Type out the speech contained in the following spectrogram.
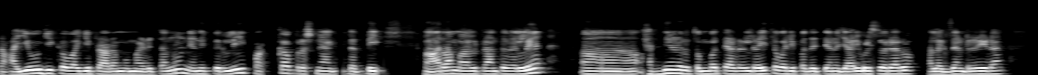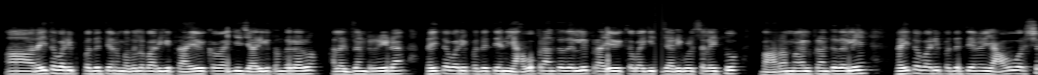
ಪ್ರಾಯೋಗಿಕವಾಗಿ ಪ್ರಾರಂಭ ಮಾಡಿತಾನು ನೆನಪಿರಲಿ, ಪಕ್ಕಾ ಪ್ರಶ್ನೆ ಆಗ್ತತಿ. ಬಾರಾಮಹಲ್ ಪ್ರಾಂತದಲ್ಲಿ, ಆ ಹದಿನೇಳುನೂರ ತೊಂಬತ್ತೆರಡರಲ್ಲಿ ರೈತವಾರಿ ಪದ್ಧತಿಯನ್ನು ಜಾರಿಗೊಳಿಸೋರು ಯಾರು? ಅಲೆಕ್ಸಾಂಡರ್ ರೀಡ. ರೈತವಾರಿ ಪದ್ಧತಿಯನ್ನು ಮೊದಲ ಬಾರಿಗೆ ಪ್ರಾಯೋಗಿಕವಾಗಿ ಜಾರಿಗೆ ತಂದವರು ಯಾರು? ಅಲೆಕ್ಸಾಂಡರ್ ರೀಡ. ರೈತವಾರಿ ಪದ್ಧತಿಯನ್ನು ಯಾವ ಪ್ರಾಂತದಲ್ಲಿ ಪ್ರಾಯೋಗಿಕವಾಗಿ ಜಾರಿಗೊಳಿಸಲಾಯಿತು? ಬಾರಾಮಹಲ್ ಪ್ರಾಂತದಲ್ಲಿ. ರೈತವಾರಿ ಪದ್ಧತಿಯನ್ನು ಯಾವ ವರ್ಷ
